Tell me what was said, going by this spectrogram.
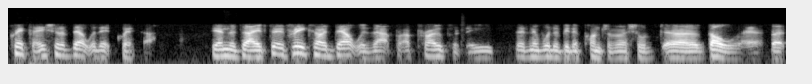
quicker. He should have dealt with it quicker. At the end of the day, if, if Rico had dealt with that appropriately, then there would have been a controversial uh, goal there. But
